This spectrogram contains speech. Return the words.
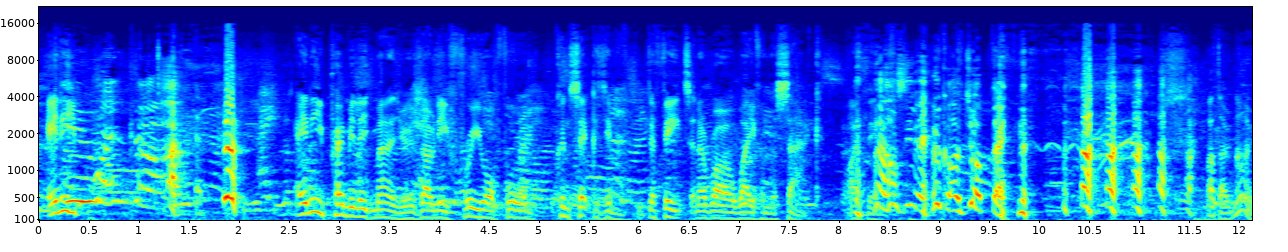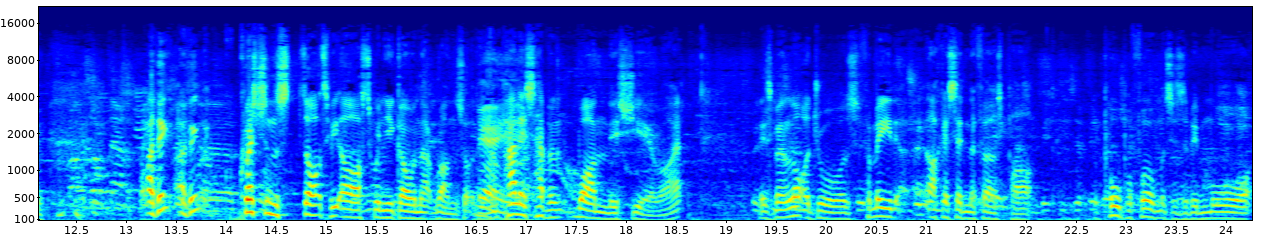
any any Premier League manager is only three or four consecutive defeats in a row away from the sack. I think. How's he ever got a job then? I don't know. I think I think questions start to be asked when you go on that run. Sort of thing. Yeah, And yeah. Palace haven't won this year, right? There's been a lot of draws. For me, like I said in the first part, the poor performances have been more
